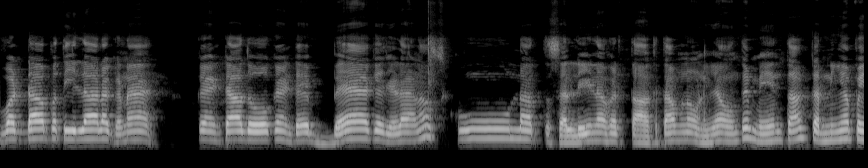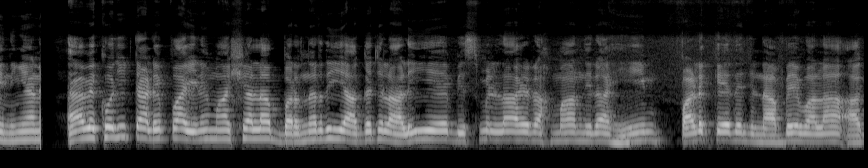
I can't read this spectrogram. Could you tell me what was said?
ਵੱਡਾ ਪਤੀਲਾ ਰੱਖਣਾ ਘੰਟਾ 2 ਘੰਟੇ ਬਹਿ ਕੇ ਜਿਹੜਾ ਨਾ ਸਕੂਨ ਨਾਲ ਤਸੱਲੀ ਨਾਲ ਫਿਰ ਤਾਕਤਾਂ ਬਣਾਉਣੀਆਂ, ਹੋਣ ਤੇ ਮਿਹਨਤਾਂ ਕਰਨੀਆਂ ਪੈਂਦੀਆਂ ਨੇ। ਇਹ ਵੇਖੋ ਜੀ, ਤੁਹਾਡੇ ਭਾਈ ਨੇ ਮਾਸ਼ਾਅੱਲਾ ਬਰਨਰ ਦੀ ਅੱਗ ਚਲਾ ਲਈ ਏ। ਬਿਸਮਿਲ੍ਲਾਹਿਰਰਹਿਮਾਨਿਰਰਹੀਮ ਪੜ ਕੇ ਤੇ ਜਨਾਬੇ ਵਾਲਾ ਅੱਗ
